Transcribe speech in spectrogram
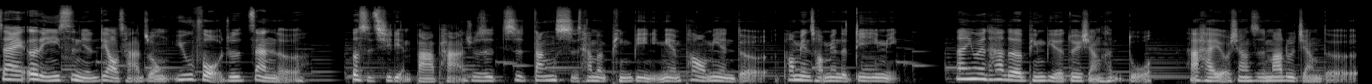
在二零一四年的调查中，UFO 就是占了二十七点八趴，就是是当时他们评比里面泡面的泡面炒面的第一名。那因为它的评比的对象很多，它还有像是 Maru 讲的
